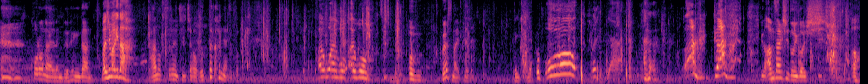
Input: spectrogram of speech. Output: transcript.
코로나 아일랜드 횡단 마지막이다. 안 없으면 진짜 어떡하냐 이거. 아이고 아이고 아이고. 어, where's my pad? 오! 아, 아! 이거 암살 시도 이거 씨. 어.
